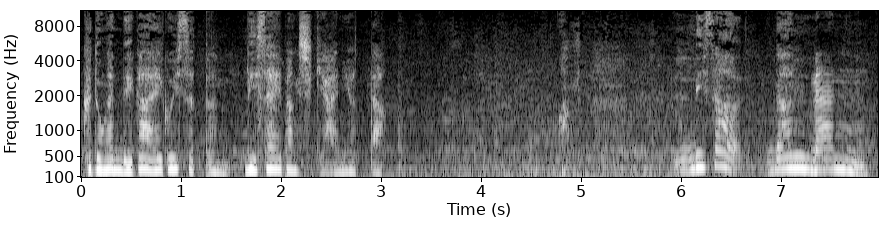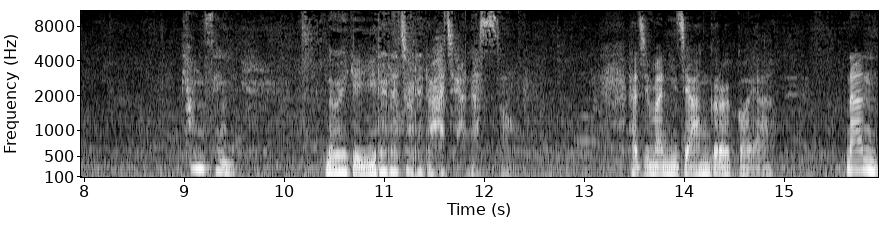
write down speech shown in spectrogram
그동안 내가 알고 있었던 리사의 방식이 아니었다. 아, 리사, 난... 난 평생 너에게 이래라 저래라 하지 않았어. 하지만 이제 안 그럴 거야. 난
